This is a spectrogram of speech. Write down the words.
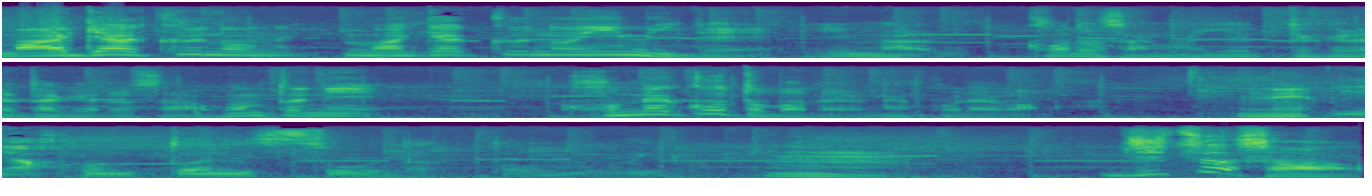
真逆のね真逆の意味で今コドさんが言ってくれたけどさ本当に褒め言葉だよねこれは。ね。いや、本当にそうだと思うよ。うん。実はさ、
